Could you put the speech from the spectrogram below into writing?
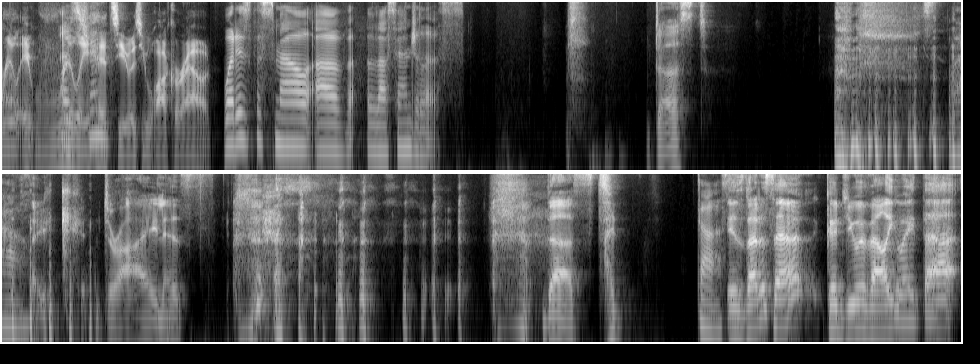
really, it really hits you as you walk around. What is the smell of Los Angeles? Dust. Wow. Like dryness. Dust. I- Dust. Is that a set? Could you evaluate that?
